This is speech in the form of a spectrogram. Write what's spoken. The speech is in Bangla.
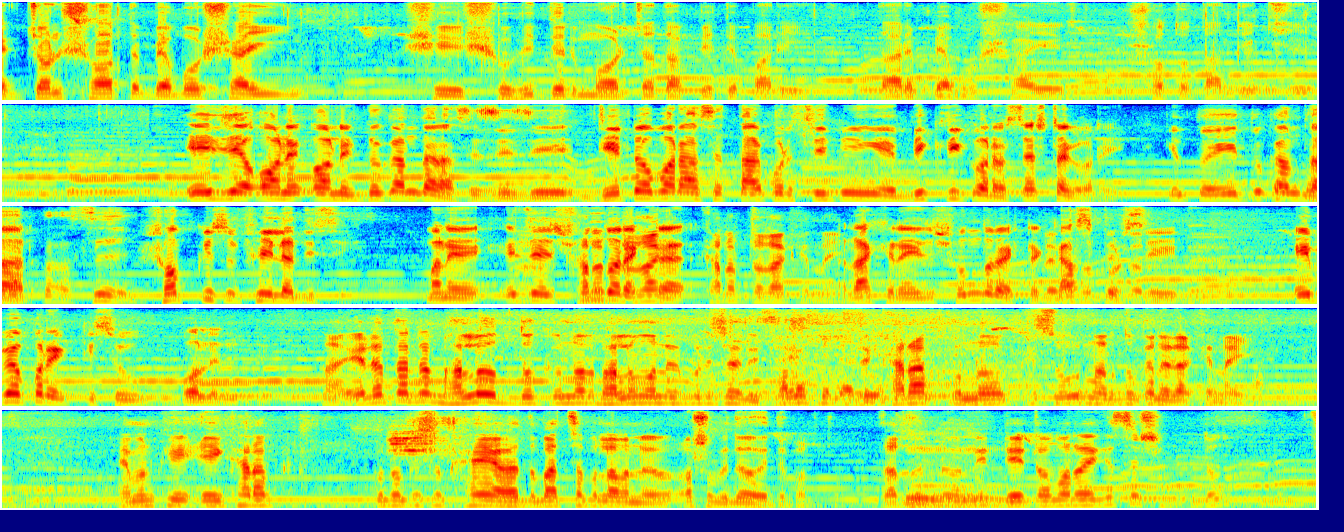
একজন সৎ ব্যবসায়ী সে শহীদের মর্যাদা পেতে পারে তার ব্যবসায়ের সততা দেখিয়ে এই যে অনেক অনেক দোকানদার আছে যে যে ডেট ওভার আছে তারপর চিপিং এ বিক্রি করার চেষ্টা করে কিন্তু এই দোকানদার আছে। সবকিছু ফেলা দিছে। মানে এই যে সুন্দর একটা খারাপটা রাখে নাই। রাখে না এই যে সুন্দর একটা কাজ করছে এই ব্যাপারে কিছু বলেন। না এটা তো একটা ভালো উদ্যোগ ওনার ভালো মনের পরিচয় দিচ্ছে যে খারাপ কোনো কিছু ওনার দোকানে রাখে নাই। এমনকি এই খারাপ কোনো কিছু খাইয়া হয়তো বাচ্চা পোলা মানে অসুবিধা হইতে পারতো। যার জন্য উনি ডেট ওভার হয়ে গেছে সবগুলো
